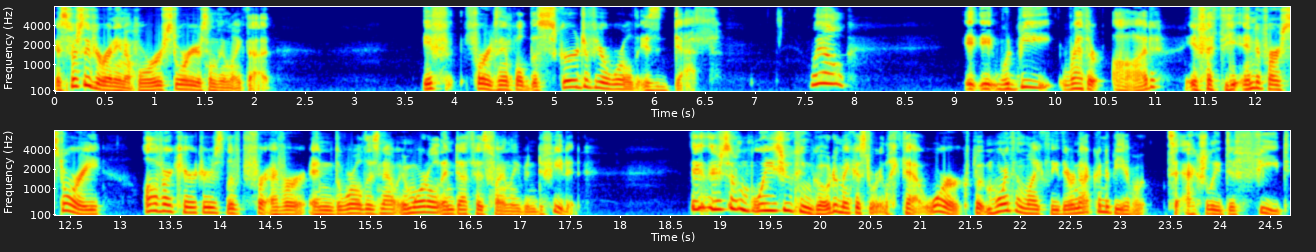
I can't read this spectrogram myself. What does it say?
Especially if you're writing a horror story or something like that. If, for example, the scourge of your world is death, well, it, it would be rather odd if at the end of our story, all of our characters lived forever and the world is now immortal and death has finally been defeated. There's some ways you can go to make a story like that work, but more than likely, they're not going to be able to actually defeat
